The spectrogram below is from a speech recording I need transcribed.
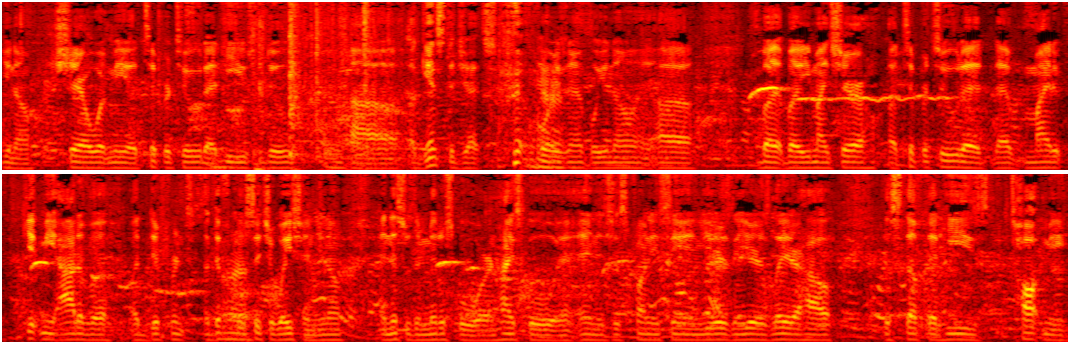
you know, share with me a tip or two that he used to do uh, against the Jets, for example. You know, uh, but but he might share a tip or two that that might get me out of a, a different a difficult situation. You know, and this was in middle school or in high school, and, and it's just funny seeing years and years later how the stuff that he's taught me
